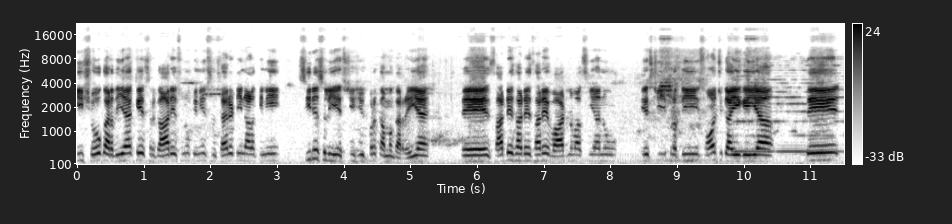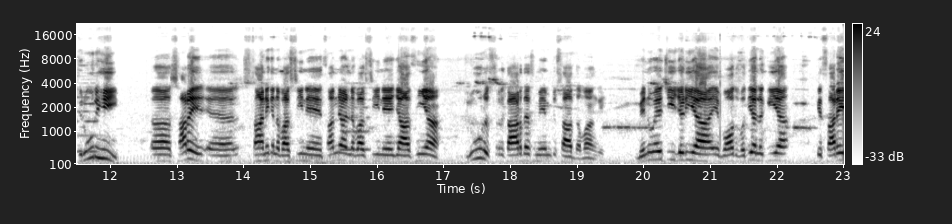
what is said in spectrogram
ਕੀ ਸ਼ੋਅ ਕਰਦੀ ਹੈ ਕਿ ਸਰਕਾਰ ਇਸ ਨੂੰ ਕਿੰਨੀ ਸਿੰਸੈਰਿਟੀ ਨਾਲ ਕਿੰਨੀ ਸੀਰੀਅਸਲੀ ਇਸ ਚੀਜ਼ ਉੱਪਰ ਕੰਮ ਕਰ ਰਹੀ ਹੈ ਤੇ ਸਾਡੇ ਸਾਡੇ ਸਾਰੇ ਵਾਰਡ ਨਿਵਾਸੀਆਂ ਨੂੰ ਇਸ ਚੀਜ਼ ਪ੍ਰਤੀ ਸਹੁੰ ਚੁਕਾਈ ਗਈ ਆ ਤੇ ਜ਼ਰੂਰ ਹੀ ਸਾਰੇ ਸਥਾਨਕ ਨਿਵਾਸੀ ਨੇ ਸਾਹਨੇਵਾਲ ਨਿਵਾਸੀ ਨੇ ਜਾਂ ਅਸੀਂ ਆ, ਜ਼ਰੂਰ ਸਰਕਾਰ ਦਾ ਇਸ ਮੁਹਿੰਮ 'ਚ ਸਾਥ ਦੇਵਾਂਗੇ। ਮੈਨੂੰ ਇਹ ਚੀਜ਼ ਜਿਹੜੀ ਆ, ਇਹ ਬਹੁਤ ਵਧੀਆ ਲੱਗੀ ਆ ਕਿ ਸਾਰੇ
